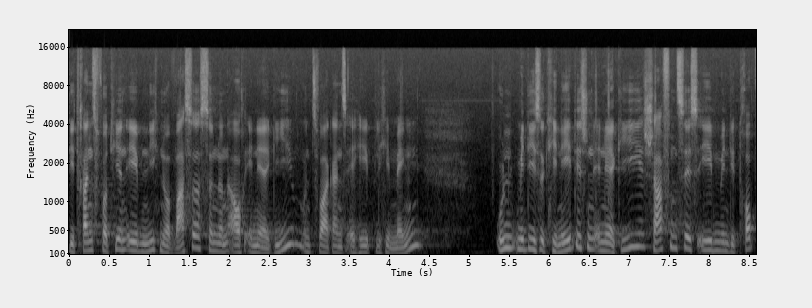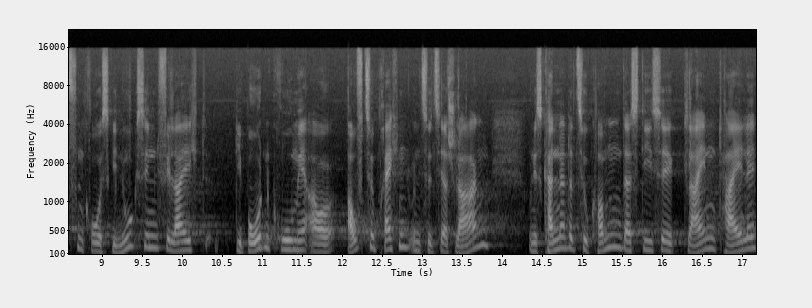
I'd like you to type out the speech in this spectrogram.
die transportieren eben nicht nur Wasser, sondern auch Energie, und zwar ganz erhebliche Mengen. Und mit dieser kinetischen Energie schaffen sie es eben, wenn die Tropfen groß genug sind, vielleicht die Bodenkrume auch aufzubrechen und zu zerschlagen. Und es kann dann dazu kommen, dass diese kleinen Teile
